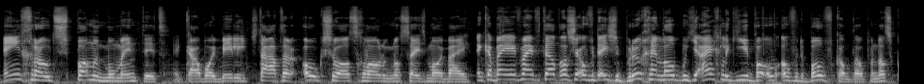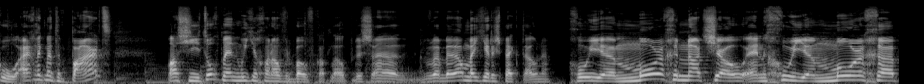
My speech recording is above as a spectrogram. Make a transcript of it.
Eén groot spannend moment dit. En Cowboy Billy staat er ook zoals gewoonlijk nog steeds mooi bij. En KB heeft mij verteld, als je over deze brug heen loopt, moet je eigenlijk hier over de bovenkant lopen. En dat is cool. Eigenlijk met een paard. Maar als je hier toch bent, moet je gewoon over de bovenkant lopen. Dus eh, we hebben wel een beetje respect tonen. Goedemorgen, Nacho. En goedemorgen,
